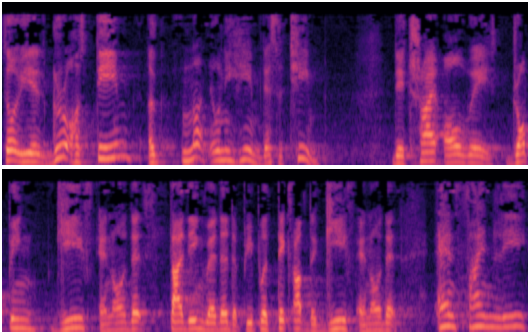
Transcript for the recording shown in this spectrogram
So he had a group of team, uh, not only him, there's a team they try always, dropping gift and all that, studying whether the people take up the gift and all that. And finally,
